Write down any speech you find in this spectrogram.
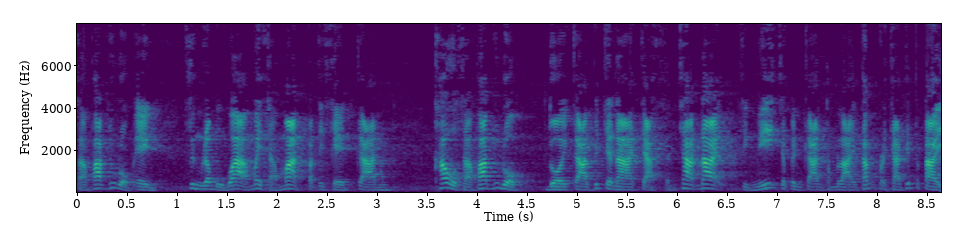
สหภาพยุโรปเอง ซึ่งระบุว่าไม่สามารถปฏิเสธการ เข้าสหภาพยุโรปโดยการพิจารณาจากสัญชาติได้ สิ่งนี้จะเป็นการทำลายทั้งประชาธิปไตย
